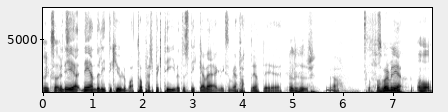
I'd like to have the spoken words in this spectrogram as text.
Exakt. Men det är, det är ändå lite kul att bara ta perspektivet och sticka iväg. Liksom. Jag fattar ju att det är... Eller hur? Ja. Vad Så var det med det. Ja.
